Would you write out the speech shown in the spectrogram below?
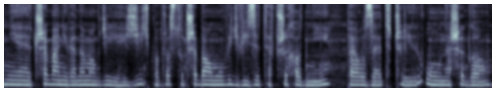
Nie trzeba nie wiadomo gdzie jeździć, po prostu trzeba umówić wizytę w przychodni POZ, czyli u naszego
